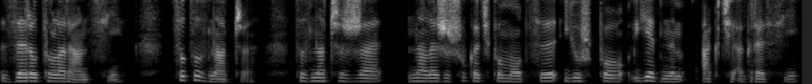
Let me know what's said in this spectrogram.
zero tolerancji. Co to znaczy? To znaczy, że należy szukać pomocy już po jednym akcie agresji.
